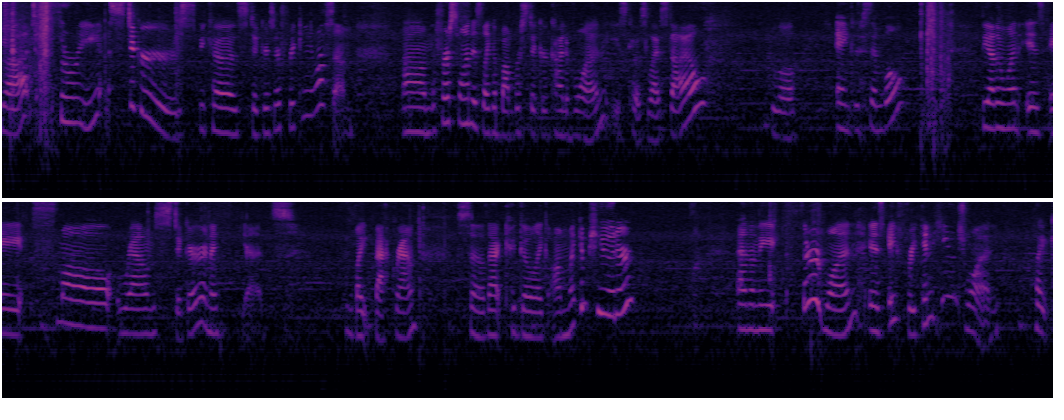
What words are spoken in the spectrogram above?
got three stickers because stickers are freaking awesome. Um, the first one is like a bumper sticker kind of one, East Coast Lifestyle, little anchor symbol. The other one is a small round sticker, and I yeah, it's white background, so that could go like on my computer. And then the third one is a freaking huge one, like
